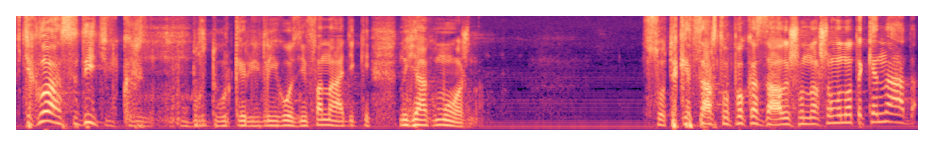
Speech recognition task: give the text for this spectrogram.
Втекла, сидить, буртурки, релігіозні фанатики. Ну як можна? Все, таке царство показали, що на що воно таке треба.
